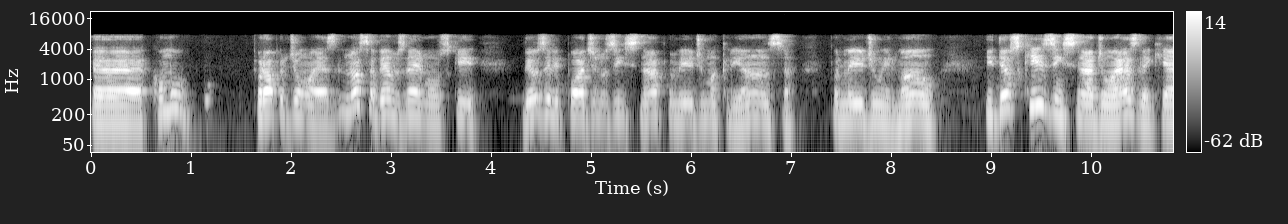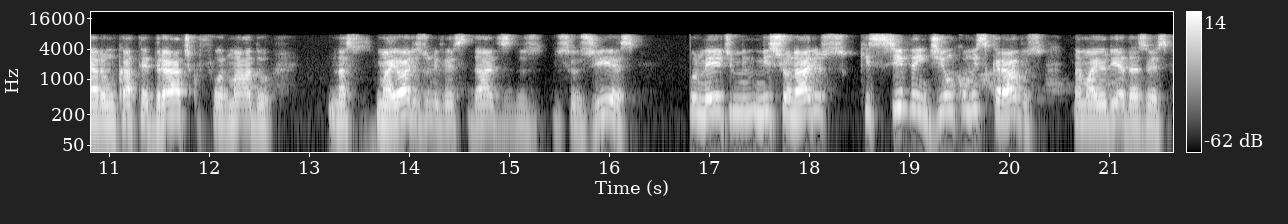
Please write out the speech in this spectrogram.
é, como o próprio John Wesley. Nós sabemos, né, irmãos, que Deus ele pode nos ensinar por meio de uma criança, por meio de um irmão, e Deus quis ensinar John Wesley, que era um catedrático formado nas maiores universidades dos, dos seus dias, por meio de missionários que se vendiam como escravos, na maioria das vezes.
